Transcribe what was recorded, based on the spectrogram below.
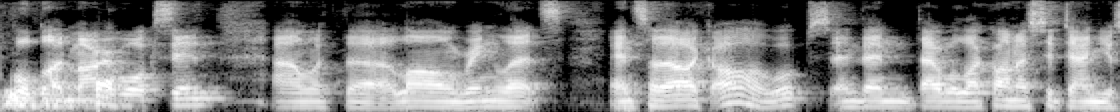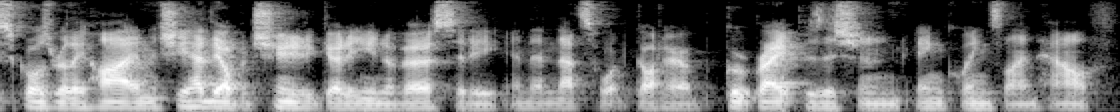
full blood. Murri walks in um, with the long ringlets, and so they're like, oh, whoops. And then they were like, oh no, sit down, your score's really high. And she had the opportunity to go to university, and then that's what got her a great position in Queensland Health.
